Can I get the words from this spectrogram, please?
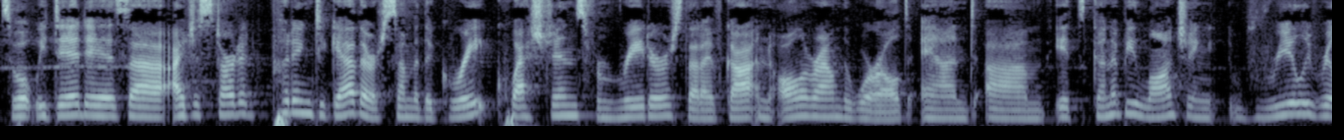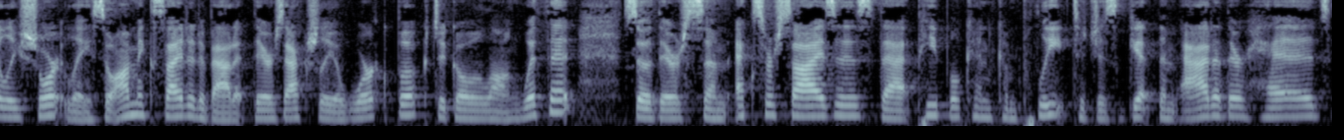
So what we did is uh, I just started putting together some of the great questions from readers that I've gotten all around the world, and um, it's going to be launching really, really shortly. So I'm excited about it. There's actually a workbook to go along with it. So there's some exercises that people can complete to just get them out of their heads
